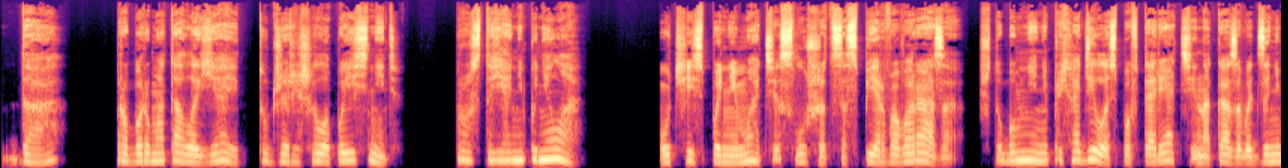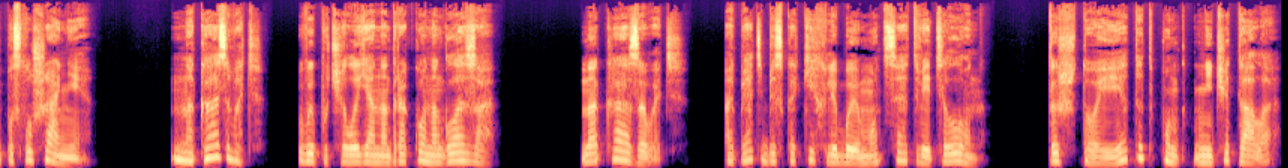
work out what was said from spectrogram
«Да», — пробормотала я и тут же решила пояснить. «Просто я не поняла». «Учись понимать и слушаться с первого раза, чтобы мне не приходилось повторять и наказывать за непослушание». «Наказывать?» Выпучила я на дракона глаза. «Наказывать», — опять без каких-либо эмоций ответил он. «Ты что, и этот пункт не читала?»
